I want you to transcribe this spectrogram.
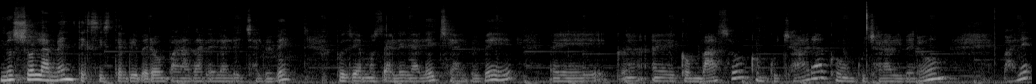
No solamente existe el biberón para darle la leche al bebé, podríamos darle la leche al bebé eh, eh, con vaso, con cuchara, con cuchara biberón, ¿vale?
